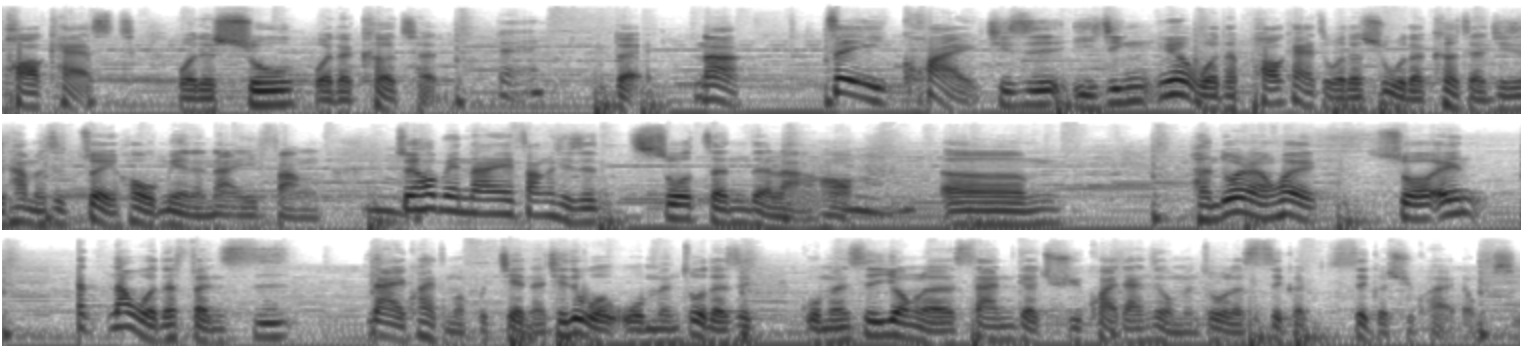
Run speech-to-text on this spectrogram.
Podcast，我的书，我的课程，对。对，那这一块其实已经，因为我的 Podcast，我的书，我的课程，其实他们是最后面的那一方，嗯、最后面那一方，其实说真的啦，哈，嗯、呃，很多人会说，哎、那我的粉丝那一块怎么不见了？其实我我们做的是，我们是用了三个区块，但是我们做了四个四个区块的东西，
